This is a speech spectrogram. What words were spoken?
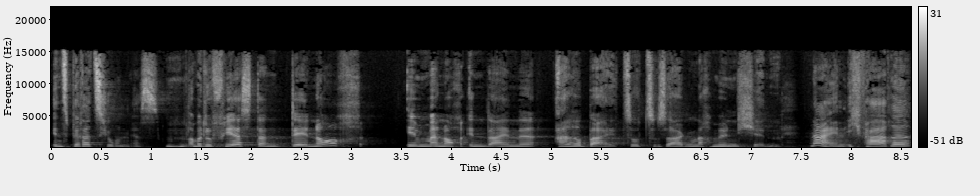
Inspiration ist. Mhm. Aber du fährst dann dennoch immer noch in deine Arbeit sozusagen nach München. Nein, ich fahre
